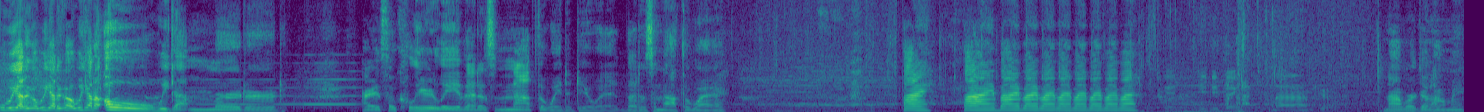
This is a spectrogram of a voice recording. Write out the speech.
Oh, we gotta go, we gotta go, we gotta- Oh, we got murdered. Alright, so clearly that is not the way to do it. That is not the way. Bye. Bye, bye, bye, bye, bye, bye, bye, bye, bye. Nah, I'm good. Nah, we're good, homie.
